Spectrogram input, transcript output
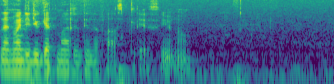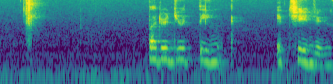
Then why did you get married in the first place? You know. But would you think it changes?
